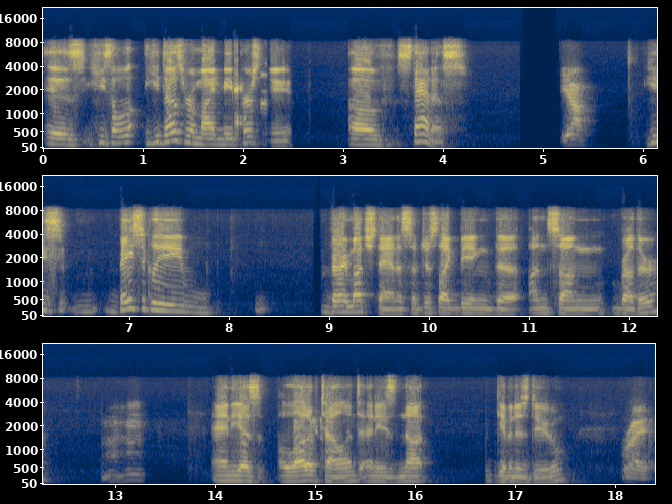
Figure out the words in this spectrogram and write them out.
is he's a he does remind me personally of Stannis. Yeah. He's basically very much Stannis of just like being the unsung brother, hmm and he has a lot of talent, and he's not given his due. Right.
